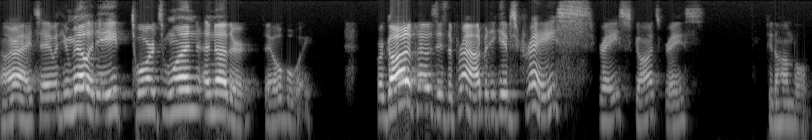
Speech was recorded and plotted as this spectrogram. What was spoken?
all right, say with humility towards one another. Say, oh boy. For God opposes the proud, but he gives grace, grace, God's grace, to the humble.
